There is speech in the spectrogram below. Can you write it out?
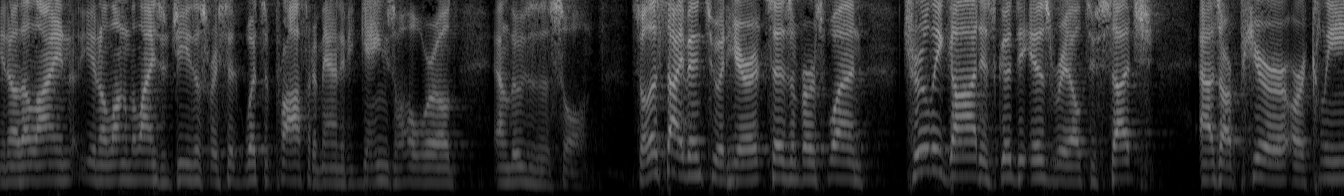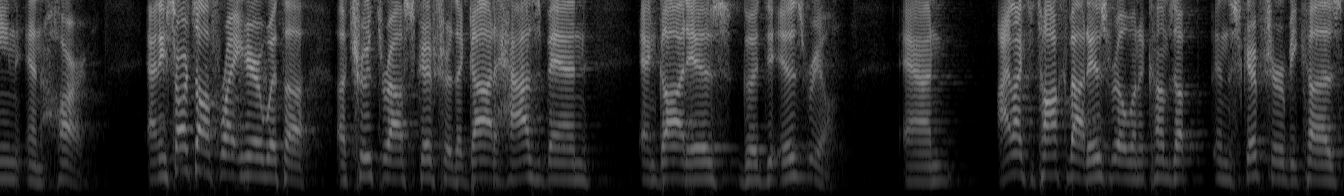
You know, the line, you know, along the lines of Jesus where he said, What's a profit of man if he gains the whole world and loses his soul? So let's dive into it here. It says in verse 1 Truly God is good to Israel, to such as are pure or clean in heart. And he starts off right here with a, a truth throughout Scripture that God has been and God is good to Israel. And I like to talk about Israel when it comes up in the Scripture because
